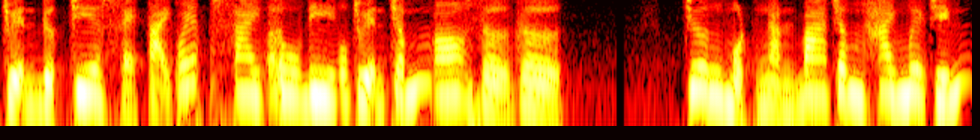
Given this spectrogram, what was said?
Chuyện được chia sẻ tại website odchuyện.org. Chương 1329.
